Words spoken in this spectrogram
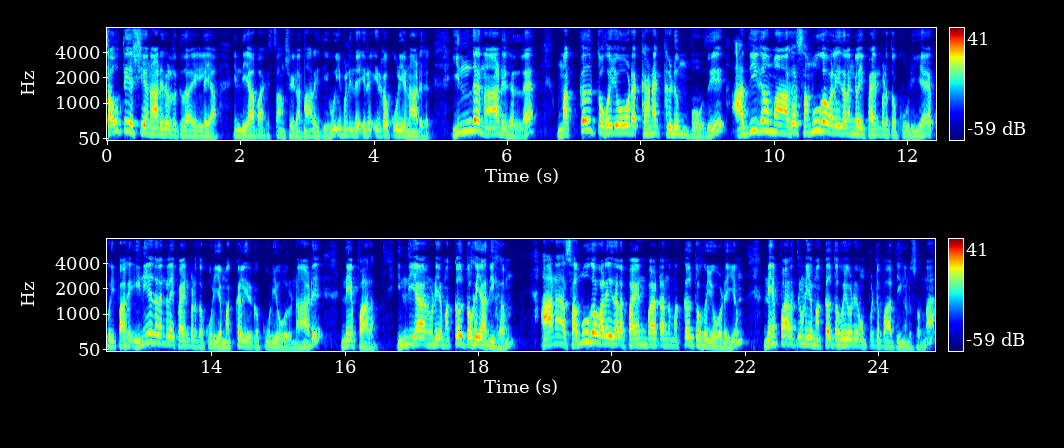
சவுத் ஏசிய நாடுகள் இருக்குதா இல்லையா? இந்தியா பாகிஸ்தான் ஸ்ரீலங்கா மாலைத்தீவு இப்படி இந்த இருக்கக்கூடிய நாடுகள். இந்த நாடுகளில் மக்கள் தொகையோட கணக்கிடும் போது அதிகமாக சமூக வலைதளங்களை பயன்படுத்தக்கூடிய குறிப்பாக இணையதளங்களை பயன்படுத்தக்கூடிய மக்கள் இருக்கக்கூடிய ஒரு நாடு நேபாளம். இந்தியாவினுடைய மக்கள் தொகை அதிகம். ஆனால் சமூக வலைதள பயன்பாட்டு அந்த மக்கள் தொகையோடையும் நேபாளத்தினுடைய மக்கள் தொகையோடையும் ஒப்பிட்டு பார்த்தீங்கன்னு சொன்னால்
